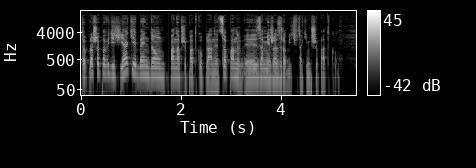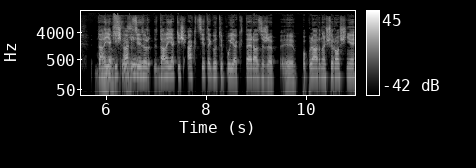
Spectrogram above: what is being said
to proszę powiedzieć, jakie będą pana przypadku plany? Co pan y, zamierza zrobić w takim przypadku? Dalej, no, jakieś akcje, dalej jakieś akcje tego typu jak teraz, że y, popularność rośnie,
